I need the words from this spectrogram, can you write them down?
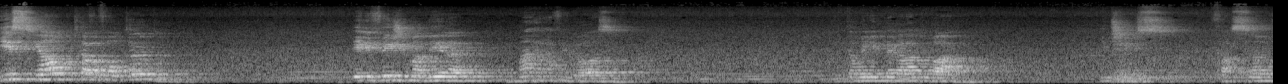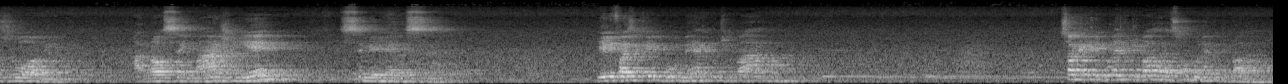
e esse algo que estava faltando, ele fez de maneira maravilhosa. Então ele pega lá do barro, e diz: façamos do homem a nossa imagem e semelhança. E ele faz aquele boneco de barro. Só que aquele boneco de barro era só um boneco de barro.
